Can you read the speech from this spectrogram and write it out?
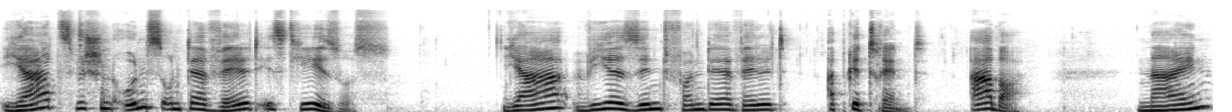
Ja, zwischen uns und der Welt ist Jesus. Ja, wir sind von der Welt abgetrennt. Aber nein,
